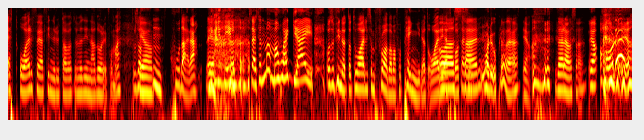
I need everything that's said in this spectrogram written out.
ett år før jeg finner ut av at en venninne er dårlig for meg. Så sånn, Ja. mm, hun der er. Lykke til. Så jeg sånn, mamma, hun er grei. Og så finner jeg ut at hun har liksom frauda meg for penger i et år. Å, etterpå, er sånn, Har du opplevd det? Ja. Det har jeg også. ja, har du? ja.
